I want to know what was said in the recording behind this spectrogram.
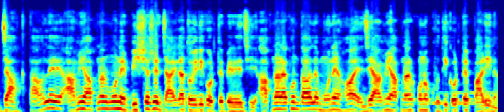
যাক, তাহলে আমি আপনার মনে বিশ্বাসের জায়গা তৈরি করতে পেরেছি। আপনার এখন তাহলে মনে হয় যে আমি আপনার কোনো ক্ষতি করতে পারি না।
